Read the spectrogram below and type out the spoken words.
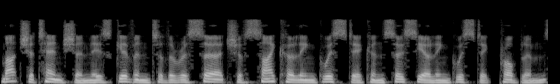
Much attention is given to the research of psycholinguistic and sociolinguistic problems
